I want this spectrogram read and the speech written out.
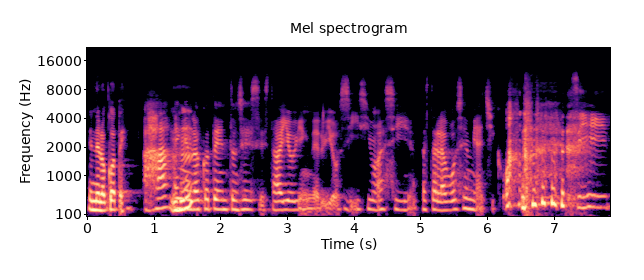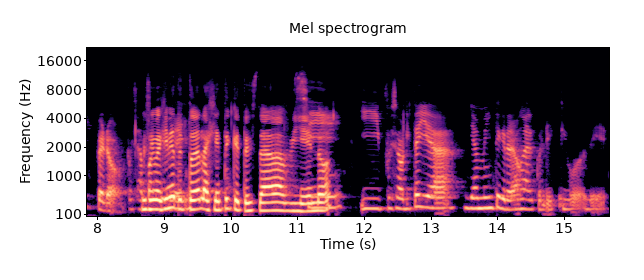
En el ocote. Ajá, en el ocote, entonces estaba yo bien nerviosísima, así, hasta la voz se me achicó. sí, pero pues, pues imagínate toda la gente que te estaba viendo. Sí, y pues ahorita ya, ya me integraron al colectivo de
